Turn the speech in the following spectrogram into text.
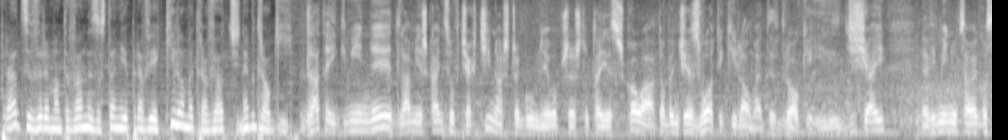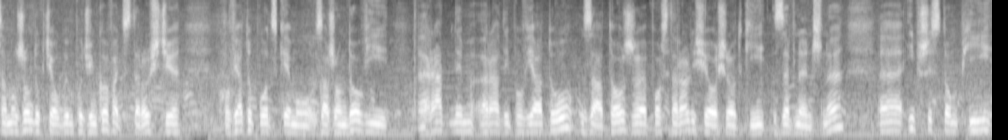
prac wyremontowany zostanie prawie kilometrowy odcinek drogi. Dla tej gminy, dla mieszkańców Ciachcina szczególnie, bo przecież tutaj jest szkoła, to będzie złoty kilometr drogi. I dzisiaj w imieniu całego samorządu chciałbym podziękować staroście powiatu płockiemu, zarządowi, radnym Rady Powiatu za to, że postarali się o środki zewnętrzne e, i przystąpi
